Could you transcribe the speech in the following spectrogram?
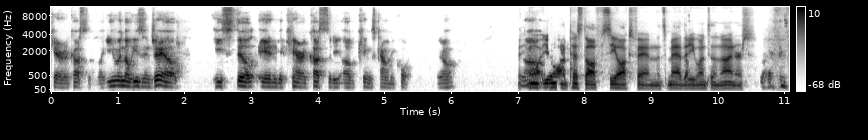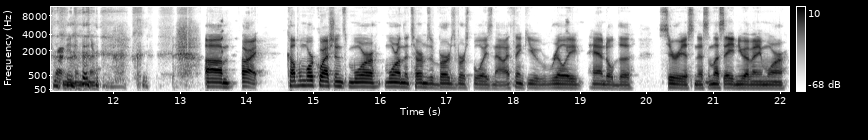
care and custody. Like, even though he's in jail, he's still in the care and custody of Kings County Court, you know? You don't, want, you don't want a pissed off Seahawks fan that's mad that he went to the Niners. Need him in there. Um, all right. Couple more questions, more more on the terms of birds versus boys now. I think you really handled the seriousness, unless Aiden, you have any more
